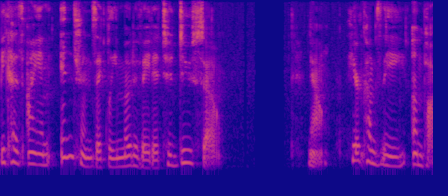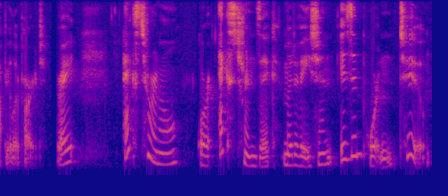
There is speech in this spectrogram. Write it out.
because I am intrinsically motivated to do so. Now, here comes the unpopular part, right? External or extrinsic motivation is important too.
